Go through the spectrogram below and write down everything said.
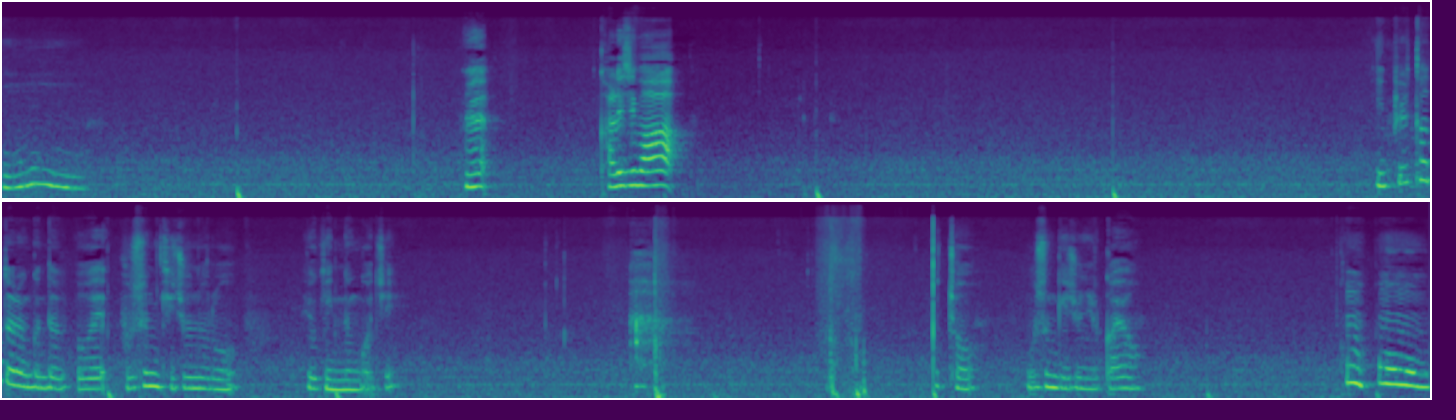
오. 왜? 가리지 마! 이 필터들은 근데 왜, 무슨 기준으로 여기 있는 거지? 그쵸. 무슨 기준일까요? 어머, 어머, 어머, 어머.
